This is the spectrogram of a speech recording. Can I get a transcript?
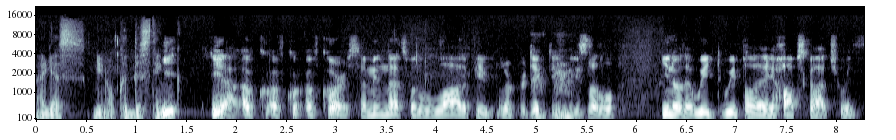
I guess, you know, could this thing yeah, of, of, of course. I mean, that's what a lot of people are predicting. these little, you know, that we we play hopscotch with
